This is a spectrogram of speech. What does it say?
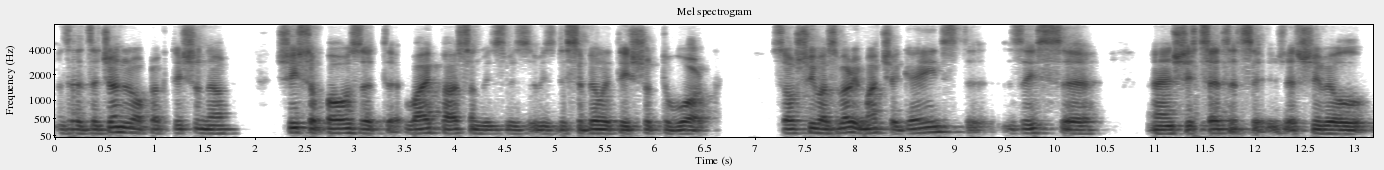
that the general practitioner she supposed that white person with, with, with disability should to work. So she was very much against this, uh, and she said that, she will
